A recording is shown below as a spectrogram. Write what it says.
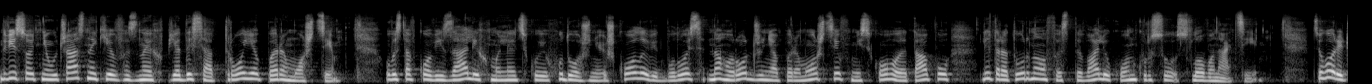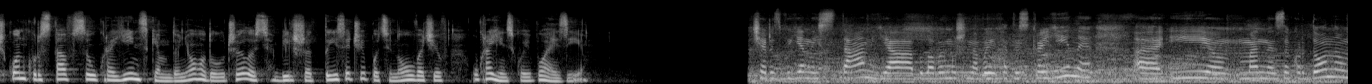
Дві сотні учасників, з них 53 – переможці. У виставковій залі Хмельницької художньої школи відбулось нагородження переможців міського етапу літературного фестивалю конкурсу Слово нації. Цьогоріч конкурс став всеукраїнським. До нього долучилось більше тисячі поціновувачів української поезії. Через воєнний стан я була вимушена виїхати з країни, е, і мене за кордоном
